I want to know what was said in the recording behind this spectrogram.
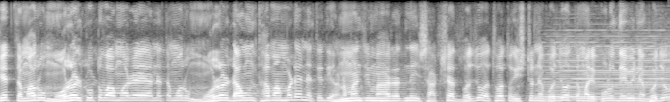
કે તમારું મોરલ તૂટવા મળે અને તમારું મોરલ ડાઉન થવા મળે ને તેથી હનુમાનજી મહારાજની સાક્ષાત ભજો અથવા તો ઈષ્ટને ભજો, તમારી કુળદેવીને ભજો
